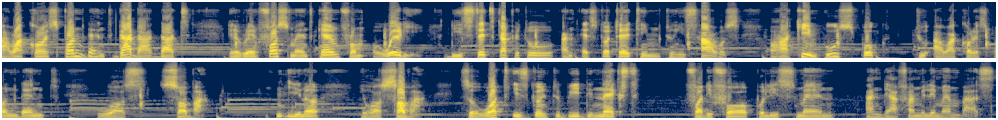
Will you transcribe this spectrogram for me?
Our correspondent gathered that a reinforcement came from Owerri the state capital and escorted him to his house. Ohakim, who spoke to our correspondent, was sober. you know, he was sober. So, what is going to be the next for the four policemen and their family members?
